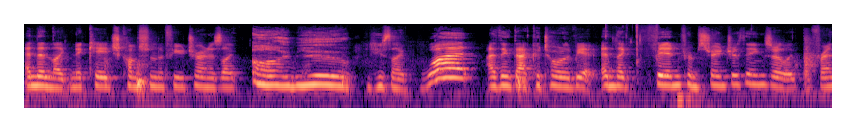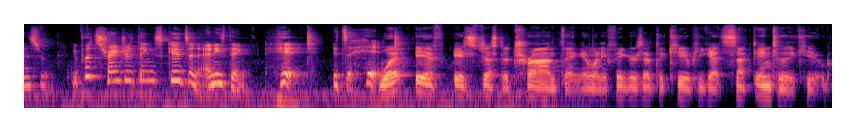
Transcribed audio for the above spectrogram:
and then like Nick Cage comes from the future and is like, "I'm you," and he's like, "What?" I think that could totally be it. And like Finn from Stranger Things, or like the friends from you put Stranger Things kids in anything, hit. It's a hit. What if it's just a Tron thing, and when he figures out the cube, he gets sucked into the cube,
